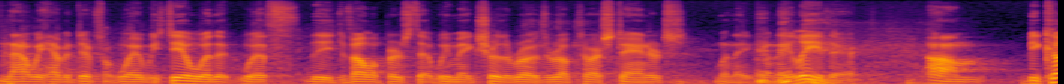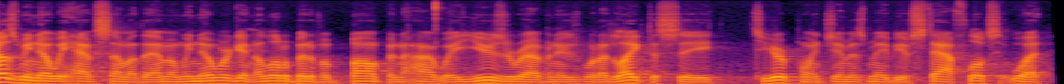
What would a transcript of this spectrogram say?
Now we have a different way we deal with it with the developers, that we make sure the roads are up to our standards when they, when they leave there. Um, because we know we have some of them, and we know we're getting a little bit of a bump in the highway user revenues, what I'd like to see, to your point, Jim, is maybe if staff looks at what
